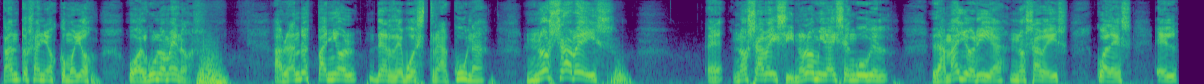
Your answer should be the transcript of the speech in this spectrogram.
tantos años como yo, o alguno menos, hablando español desde vuestra cuna, no sabéis, ¿eh? no sabéis, si no lo miráis en Google, la mayoría no sabéis cuál es el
